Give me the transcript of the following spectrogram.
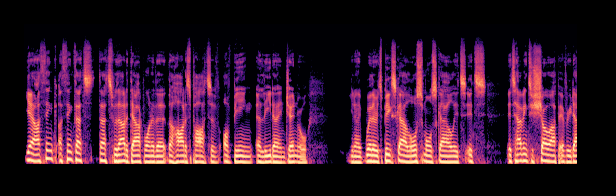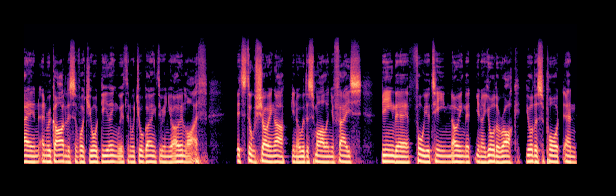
Yeah, I think I think that's that's without a doubt one of the the hardest parts of of being a leader in general. You know, whether it's big scale or small scale, it's it's it's having to show up every day and, and regardless of what you're dealing with and what you're going through in your own life, it's still showing up, you know, with a smile on your face, being there for your team, knowing that, you know, you're the rock, you're the support and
